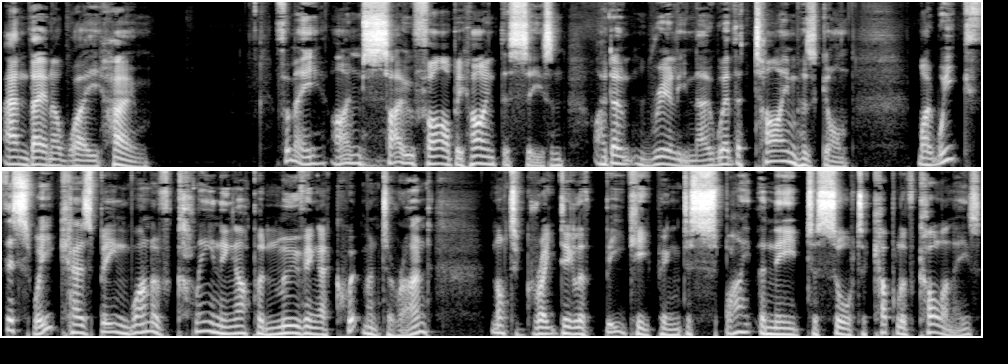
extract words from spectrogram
and then away home. For me, I'm hmm. so far behind this season, I don't really know where the time has gone. My week this week has been one of cleaning up and moving equipment around, not a great deal of beekeeping despite the need to sort a couple of colonies,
